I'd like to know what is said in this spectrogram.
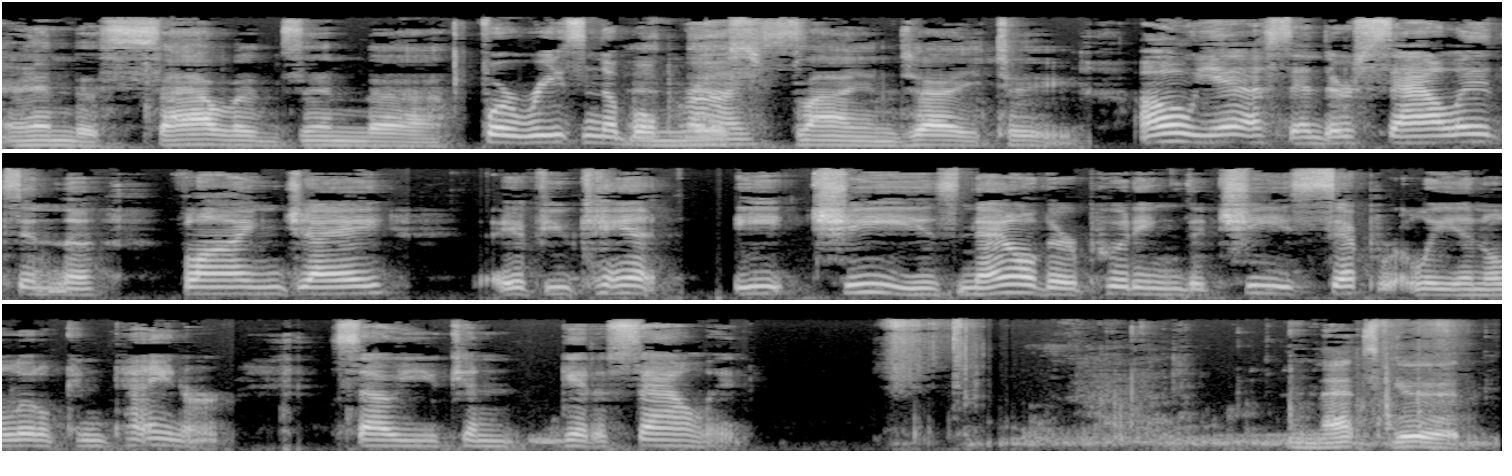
And the salads in the For reasonable price. Flying J too. Oh yes, and there's salads in the Flying J. If you can't eat cheese, now they're putting the cheese separately in a little container so you can get a salad. And that's good.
